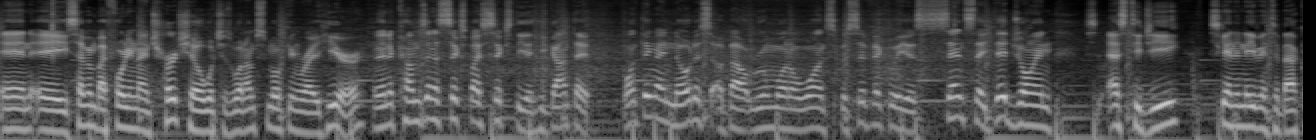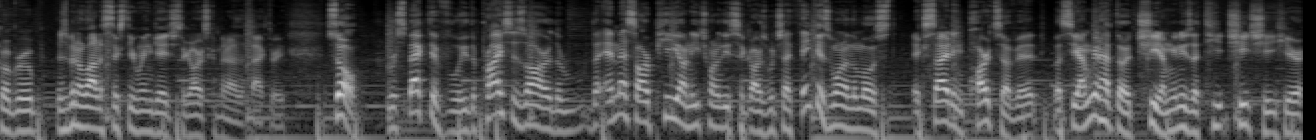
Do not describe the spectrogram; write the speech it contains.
in a 7x49 Churchill, which is what I'm smoking right here. And then it comes in a 6x60, a Gigante. One thing I notice about Room 101 specifically is since they did join STG, Scandinavian Tobacco Group, there's been a lot of 60 ring gauge cigars coming out of the factory. So respectively, the prices are the, the MSRP on each one of these cigars, which I think is one of the most exciting parts of it. Let's see, I'm gonna have to cheat. I'm gonna use a cheat sheet here.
